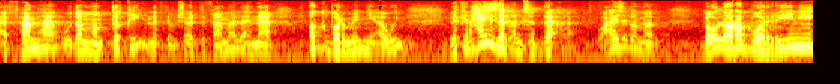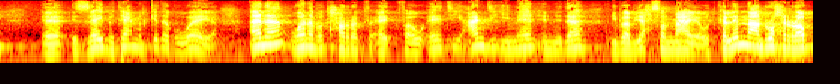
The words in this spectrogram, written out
أفهمها وده منطقي إنك مش قادر تفهمها لأنها أكبر مني قوي لكن عايز أبقى مصدقها وعايز أبقى بقول له يا رب وريني إزاي بتعمل كده جوايا؟ أنا وأنا بتحرك في أوقاتي عندي إيمان إن ده يبقى بيحصل معايا. واتكلمنا عن روح الرب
